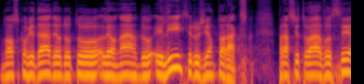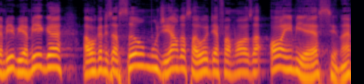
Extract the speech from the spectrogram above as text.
O nosso convidado é o Dr. Leonardo Eli, cirurgião torácico. Para situar você, amigo e amiga, a Organização Mundial da Saúde, a famosa OMS, né,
